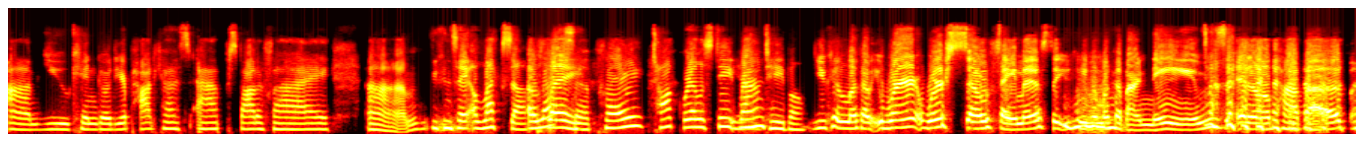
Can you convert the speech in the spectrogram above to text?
Um, you can go to your podcast app, Spotify. Um, you can say Alexa, Alexa, play, play Talk Real Estate yeah. Roundtable. You can look up. We're we're so famous that you can even look up our names and it'll pop up.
